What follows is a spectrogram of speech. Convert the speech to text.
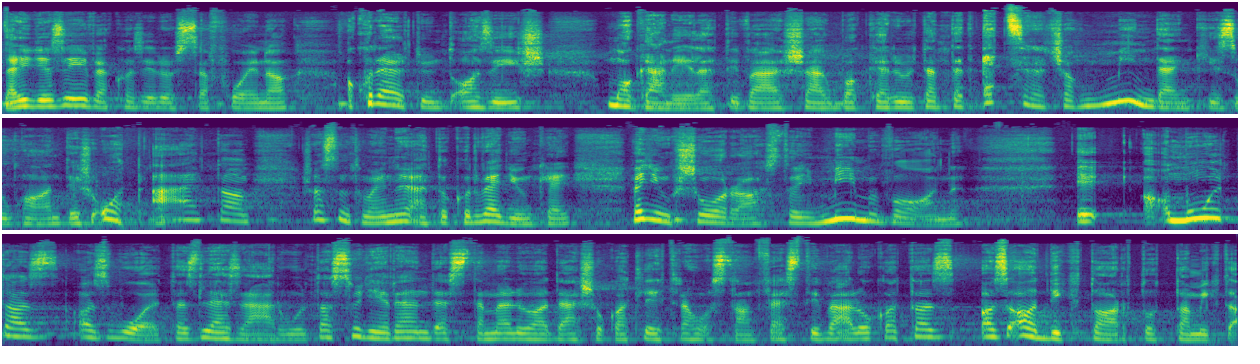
mert így az évek azért összefolynak, akkor eltűnt az is, magánéleti válságba kerültem, tehát egyszerűen csak mindenki zuhant, és ott álltam, és azt mondtam, hogy hát akkor vegyünk, egy, vegyünk sorra azt, hogy mim van, a múlt az, az volt, az lezárult. Az, hogy én rendeztem előadásokat, létrehoztam fesztiválokat, az, az addig tartott, amíg... A,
